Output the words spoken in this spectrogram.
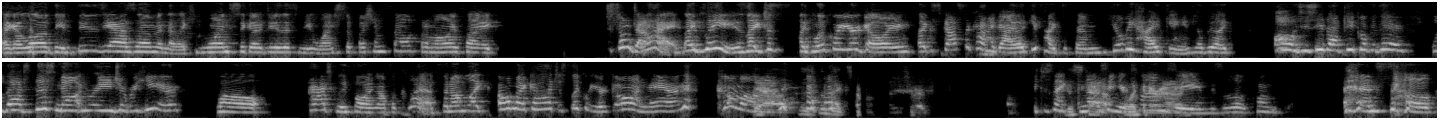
Like I love the enthusiasm and that like he wants to go do this and he wants to push himself. But I'm always like, just don't die. Like, please, like, just like look where you're going. Like, Scott's the kind of guy, like, you've hiked with him. He'll be hiking and he'll be like, oh, do you see that peak over there? Well, that's this mountain range over here. Well, practically falling off a cliff. And I'm like, oh my God, just look where you're going, man. Come on. Yeah, like several times where It's just like, Just I'm not saying you're looking around. clumsy, he's a little clumsy. And so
